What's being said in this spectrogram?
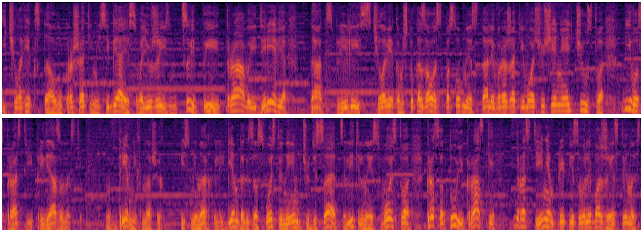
и человек стал украшать ими себя и свою жизнь. Цветы, травы и деревья так сплелись с человеком, что, казалось, способные стали выражать его ощущения и чувства, его страсти и привязанности. В древних наших письменах и легендах за свойственные им чудеса, целительные свойства, красоту и краски растениям приписывали божественность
